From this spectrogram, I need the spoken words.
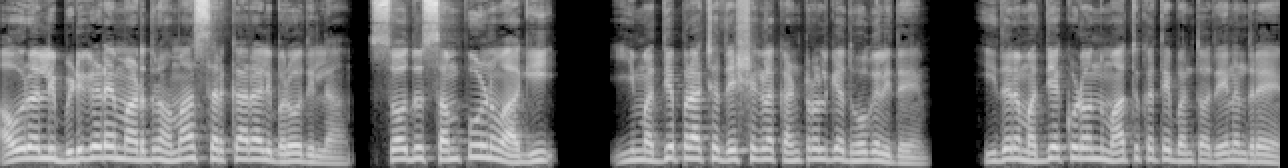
ಅವರಲ್ಲಿ ಬಿಡುಗಡೆ ಮಾಡಿದ್ರು ಹಮಾಸ್ ಸರ್ಕಾರ ಅಲ್ಲಿ ಬರೋದಿಲ್ಲ. ಸೊ ಅದು ಸಂಪೂರ್ಣವಾಗಿ ಈ ಮಧ್ಯಪ್ರಾಚ್ಯ ದೇಶಗಳ ಕಂಟ್ರೋಲ್ಗೆ ಅದು ಹೋಗಲಿದೆ. ಇದರ ಮಧ್ಯೆ ಕೂಡ ಒಂದು ಮಾತುಕತೆ ಬಂತು. ಅದೇನೆಂದರೆ,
